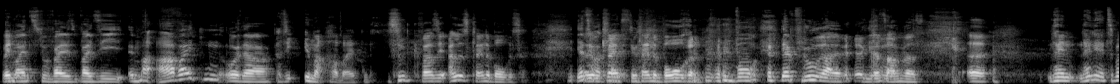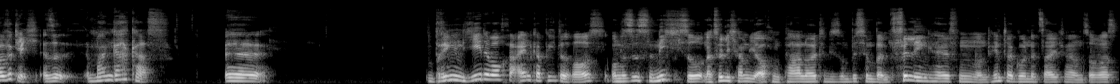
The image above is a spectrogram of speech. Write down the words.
Wenn, Meinst du, weil, weil sie immer arbeiten oder? Weil sie immer arbeiten. Das sind quasi alles kleine Borisse. Jetzt äh, kleine, kleine Bohren. Der Plural. Jetzt genau. haben wir's. Äh, Nein, nein, jetzt mal wirklich. Also Mangakas äh, bringen jede Woche ein Kapitel raus und es ist nicht so. Natürlich haben die auch ein paar Leute, die so ein bisschen beim Filling helfen und Hintergründe zeichnen und sowas.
